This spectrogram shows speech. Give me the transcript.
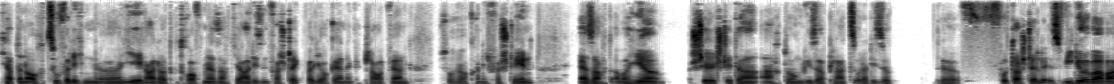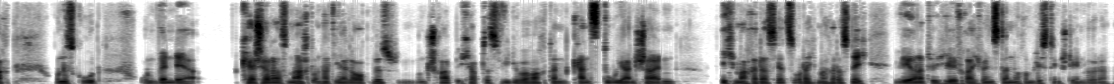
ich habe dann auch zufällig einen äh, Jäger dort getroffen, der sagt, ja, die sind versteckt, weil die auch gerne geklaut werden. So, ja, kann ich verstehen. Er sagt aber hier, Schild steht da, Achtung, dieser Platz oder diese äh, Futterstelle ist videoüberwacht und ist gut. Und wenn der Cacher das macht und hat die Erlaubnis und schreibt, ich habe das Video überwacht, dann kannst du ja entscheiden, ich mache das jetzt oder ich mache das nicht. Wäre natürlich hilfreich, wenn es dann noch im Listing stehen würde.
